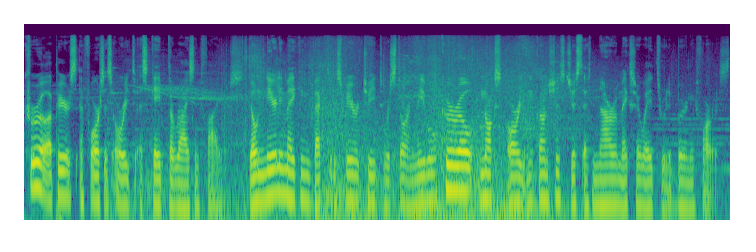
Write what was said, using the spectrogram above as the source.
Kuro appears and forces Ori to escape the rising fires. Though nearly making back to the spirit tree to restore Nibel, Kuro knocks Ori unconscious just as Naru makes her way through the burning forest.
